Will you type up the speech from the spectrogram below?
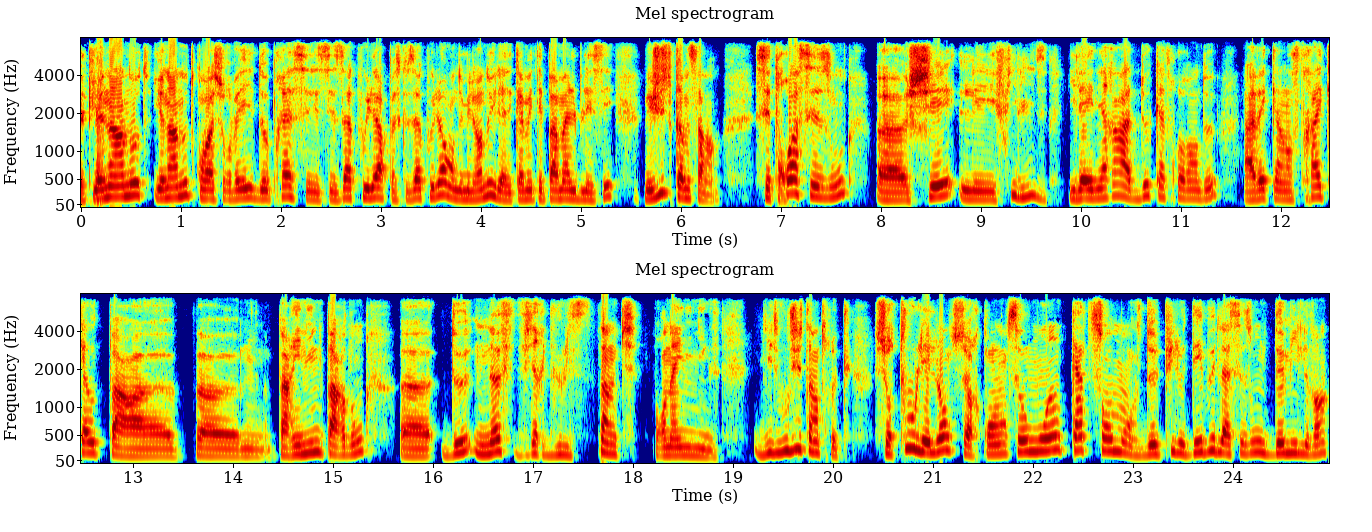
Il y en a un autre, il y en a un autre qu'on va surveiller de près c'est Zach Wheeler parce que Zach Wheeler en 2022 il a quand même été pas mal blessé mais juste comme ça. Hein. Ces trois saisons euh, chez les Phillies il a une ERA à 2,82 avec un strikeout par, euh, par, par inning pardon euh, de 9,5 pour 9 innings. Dites-vous juste un truc. Sur tous les lanceurs qui ont lancé au moins 400 manches depuis le début de la saison 2020,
